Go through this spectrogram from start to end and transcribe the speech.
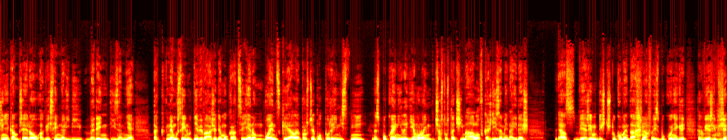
že někam přijedou a když se jim nelíbí vedení té země, tak nemusí nutně vyvážet demokracii jenom vojensky, ale prostě podpoří místní nespokojený lidi a ono jim často stačí málo. V každé zemi najdeš já věřím, když čtu komentáře na Facebooku někdy, tak věřím, že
